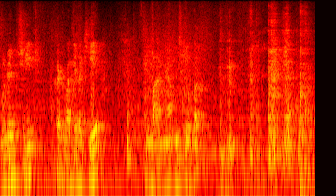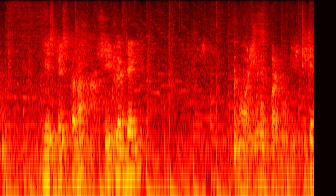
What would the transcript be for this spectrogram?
वुडन शीट कटवा के रखी है। बाद में हम इसके ऊपर ये इस पर तरह शीट लग जाएगी। और ये ऊपर होगी, ठीक है?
